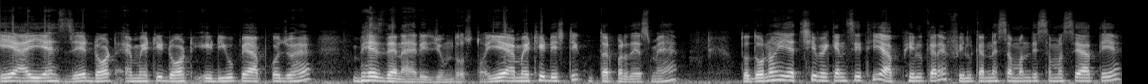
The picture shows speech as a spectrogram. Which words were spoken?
A I S J dot M A T dot E D U पे आपको जो है भेज देना है रिज्यूम दोस्तों। ये अमेठी डिस्ट्रिक्ट उत्तर प्रदेश में है। तो दोनों ही अच्छी वैकेंसी थी, आप फिल करें। फिल करने संबंधी समस्या आती है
